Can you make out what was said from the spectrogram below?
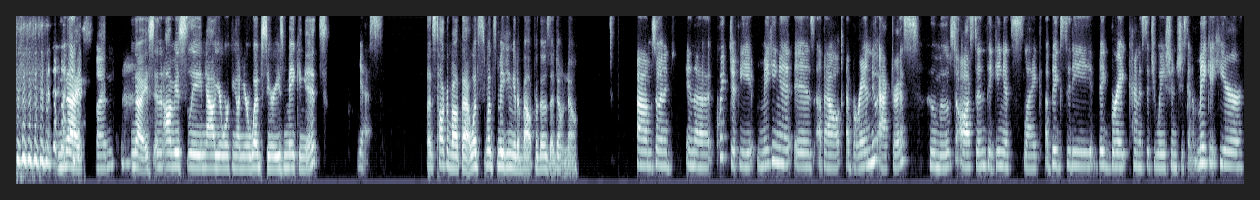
Nice. Fun. Nice. And then obviously now you're working on your web series making it. Yes. Let's talk about that. What's what's making it about for those that don't know? Um so in in a quick jiffy, making it is about a brand new actress who moves to Austin thinking it's like a big city, big break kind of situation. She's going to make it here.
